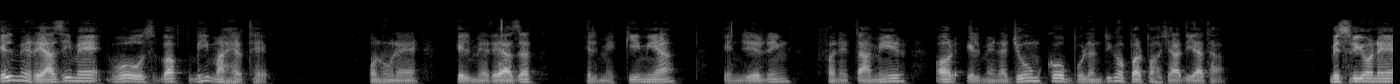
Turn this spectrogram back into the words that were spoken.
علم ریاضی میں وہ اس وقت بھی ماہر تھے۔ انہوں نے علم ریاضت، علم کیمیا، انجینئرنگ، فن تعمیر اور علم نجوم کو بلندیوں پر پہنچا دیا تھا۔ مصریوں نے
